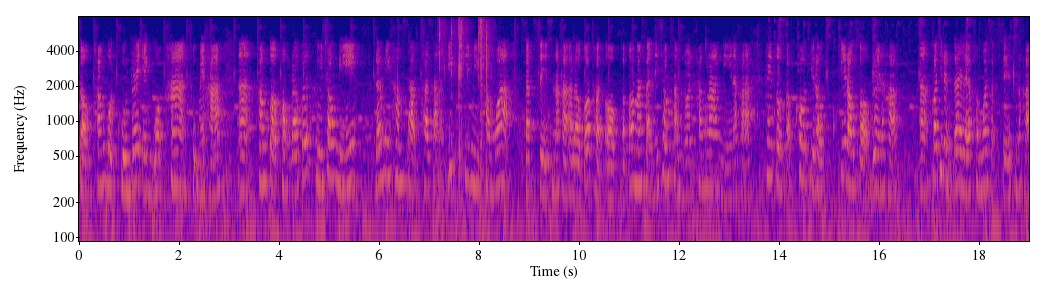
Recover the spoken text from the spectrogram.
12 ทั้งบทคูณด้วย x บวก 5 ถูกไหมคะ อะคำตอบของเราก็คือช่องนี้ แล้วมีคำศัพท์ภาษาอังกฤษที่มีคำว่า success นะคะ เราก็ถอดออกแล้วก็มาใส่ในช่องสำนวนข้างล่างนี้นะคะ ให้ตรงกับข้อที่เราที่เราตอบด้วยนะคะอะข้อที่1ได้แล้วคำว่า success นะคะ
